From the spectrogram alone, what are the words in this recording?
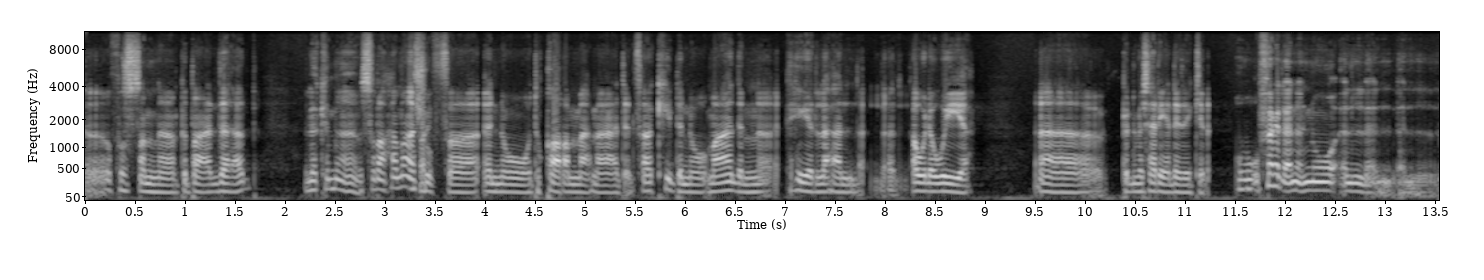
آه، خصوصا قطاع الذهب. لكن ما صراحة ما أشوف آه، إنه تقارن مع معادن فأكيد إنه معادن هي لها ال- ال- الأولوية آه بالمشاريع اللي زي كذا. وفعلا إنه ال ال ال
